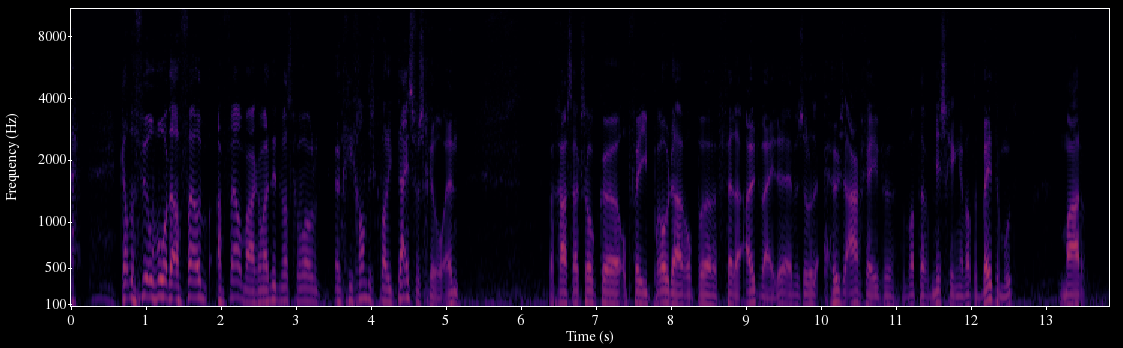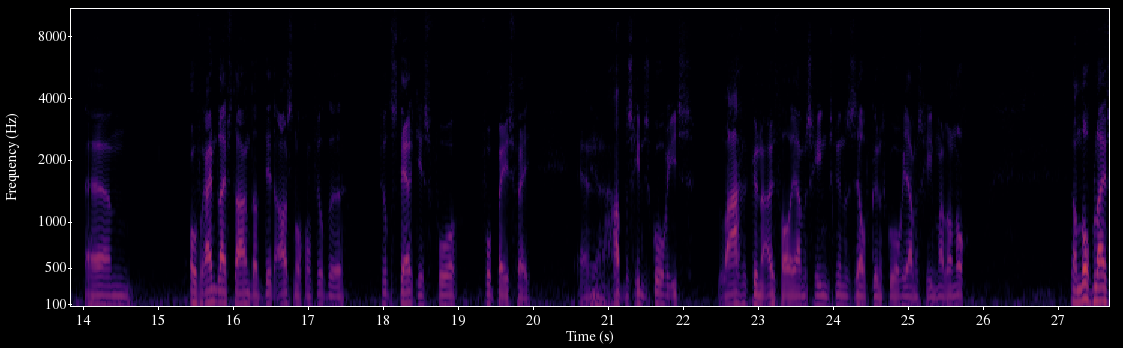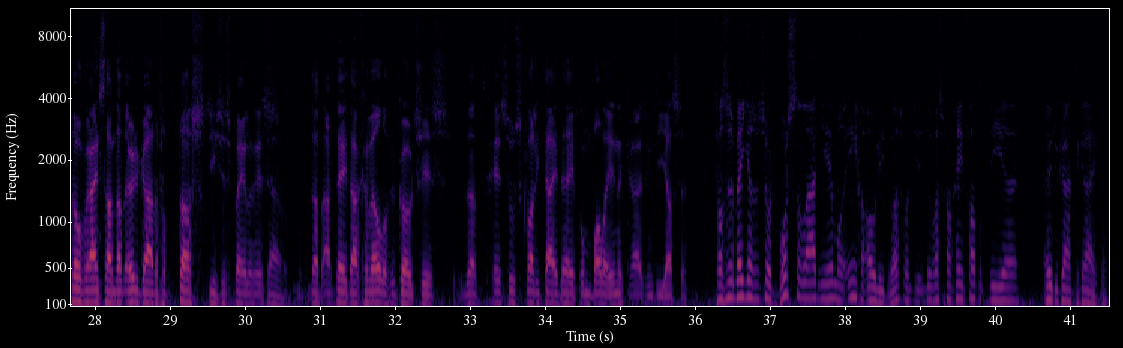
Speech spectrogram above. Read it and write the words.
ik kan er veel woorden aan vuil, aan vuil maken, maar dit was gewoon een gigantisch kwaliteitsverschil. En we gaan straks ook eh, op VI Pro daarop verder uitweiden. En we zullen heus aangeven wat er misging en wat er beter moet. Maar ehm, overeind blijft staan dat dit Arsenal gewoon veel te, veel te sterk is voor, voor PSV. En Ja. had misschien de score iets lager kunnen uitvallen. Ja, misschien. Misschien hadden ze zelf kunnen scoren. Ja, misschien. Maar dan nog. Dan nog blijft overeind staan dat Eudegaard een fantastische speler is. Zo. Dat Arteta een geweldige coach is. Dat Jesus kwaliteiten heeft om ballen in de kruising te jassen. het was een beetje als een soort worstelaar die helemaal ingeolied was. Want je, er was gewoon geen vat op die eh Eudegaard te krijgen.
